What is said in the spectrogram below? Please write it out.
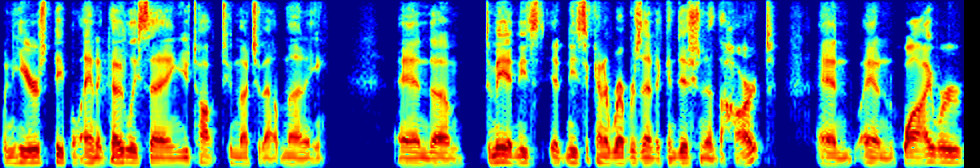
when he hears people anecdotally saying, "You talk too much about money," and um, to me, it needs it needs to kind of represent a condition of the heart and and why we're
